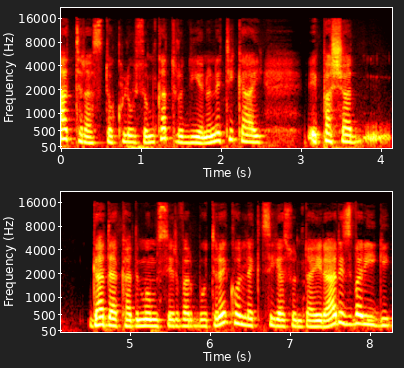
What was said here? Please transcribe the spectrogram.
atrast to klusumu katru dienu, ne tikai pašā gadā, kad mums ir varbūt rekolekcijas, un tā ir arī svarīgi,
